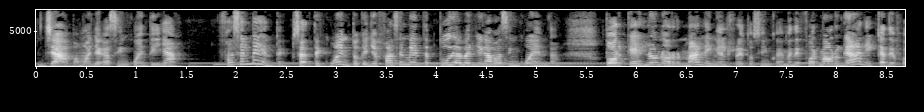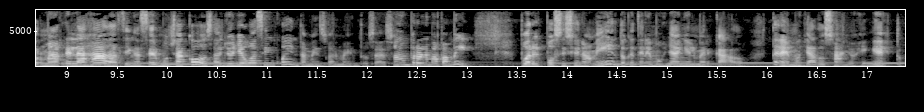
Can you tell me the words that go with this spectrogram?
ya, vamos a llegar a 50 y ya. Fácilmente. O sea, te cuento que yo fácilmente pude haber llegado a 50 porque es lo normal en el reto 5M. De forma orgánica, de forma relajada, sin hacer muchas cosas, yo llego a 50 mensualmente. O sea, eso no es un problema para mí por el posicionamiento que tenemos ya en el mercado. Tenemos ya dos años en esto.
